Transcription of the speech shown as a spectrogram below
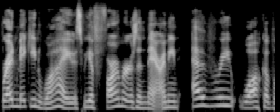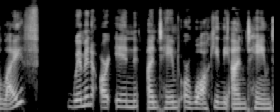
bread making wives. We have farmers in there. I mean, every walk of life, women are in untamed or walking the untamed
